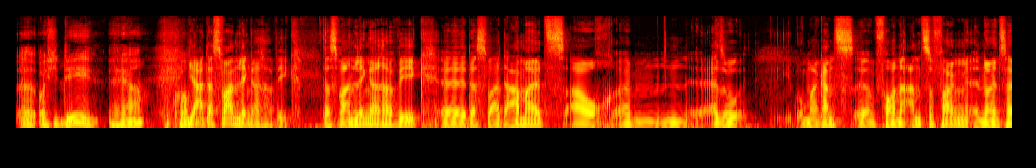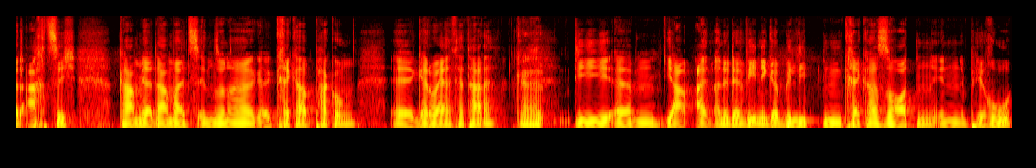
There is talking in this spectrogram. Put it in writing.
äh, Orchidee herbekommen? Ja, das war ein längerer Weg. Das war ein längerer Weg. Äh, das war damals auch, ähm, also um mal ganz äh, vorne anzufangen, 1980 äh, kam ja damals in so einer äh, Cracker-Packung äh, Guerrero Tetar, die ähm, ja eine der weniger beliebten Cracker-Sorten in Peru,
